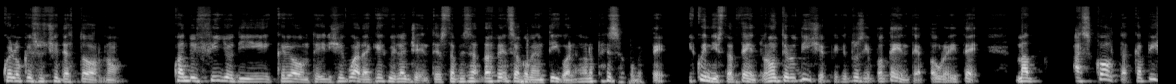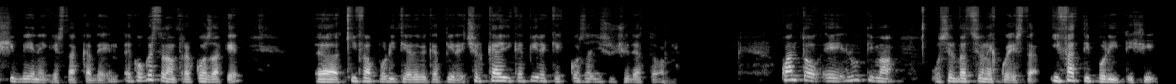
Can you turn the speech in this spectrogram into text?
quello che succede attorno. Quando il figlio di Creonte gli dice guarda che qui la gente pensa, la pensa come Antigone, non la pensa come te. E quindi sta attento, non te lo dice perché tu sei potente, ha paura di te, ma ascolta, capisci bene che sta accadendo. Ecco, questa è un'altra cosa che uh, chi fa politica deve capire, cercare di capire che cosa gli succede attorno. Quanto è l'ultima osservazione è questa, i fatti politici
